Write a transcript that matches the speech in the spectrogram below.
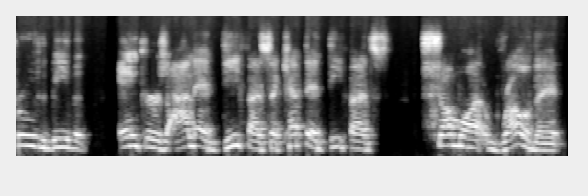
proved to be the anchors on that defense that kept that defense somewhat relevant,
